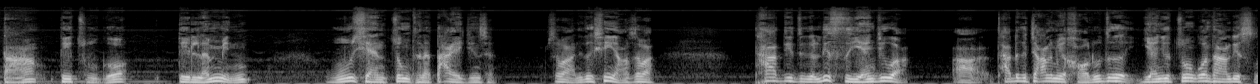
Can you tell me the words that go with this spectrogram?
党、对祖国、对人民无限忠诚的大爱精神，是吧？你这个信仰是吧？他的这个历史研究啊，啊，他这个家里面好多这个研究中国共产党历史，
